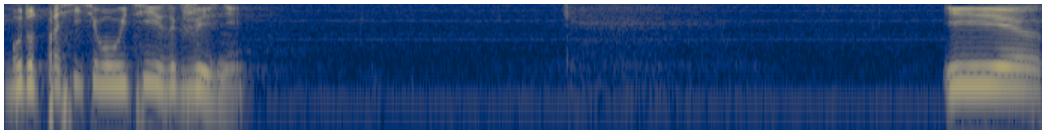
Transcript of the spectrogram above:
будут просить его уйти из их жизни. И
